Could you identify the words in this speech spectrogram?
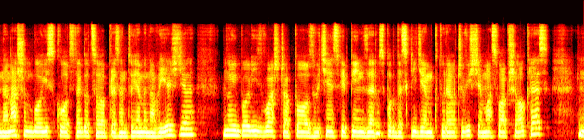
na naszym boisku od tego, co prezentujemy na wyjeździe. No i boli zwłaszcza po zwycięstwie 5-0 z Podbeskidziem, które oczywiście ma słabszy okres. Yy,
